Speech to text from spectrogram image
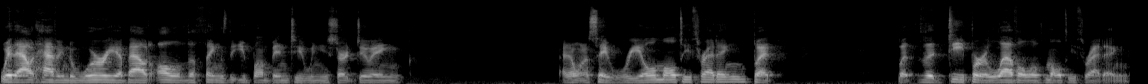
without having to worry about all of the things that you bump into when you start doing I don't want to say real multi-threading, but but the deeper level of multi-threading.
